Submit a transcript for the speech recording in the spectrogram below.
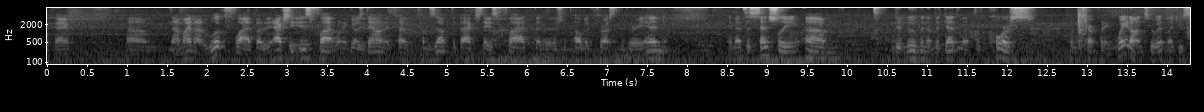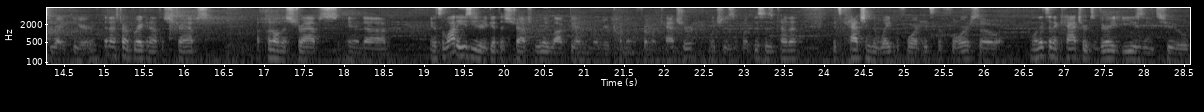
okay? Um, now, it might not look flat, but it actually is flat when it goes down and kind of comes up. The back stays flat, then there's a pelvic thrust at the very end. And that's essentially um, the movement of the deadlift. Of course, when you start putting weight onto it, like you see right here, then I start breaking out the straps. I put on the straps, and uh, it's a lot easier to get the straps really locked in when you're coming from a catcher, which is what this is kind of, it's catching the weight before it hits the floor. So when it's in a catcher, it's very easy to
